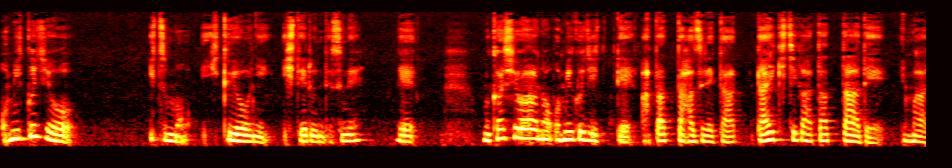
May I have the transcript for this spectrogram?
おみくじをいつも引くようにしてるんですね。で昔はあのおみくじって当たった外れた大吉が当たったで今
